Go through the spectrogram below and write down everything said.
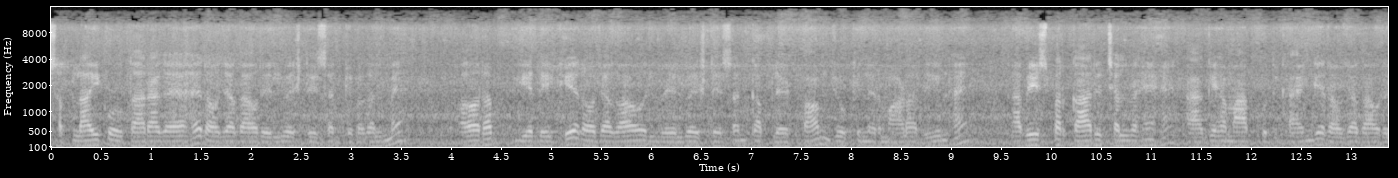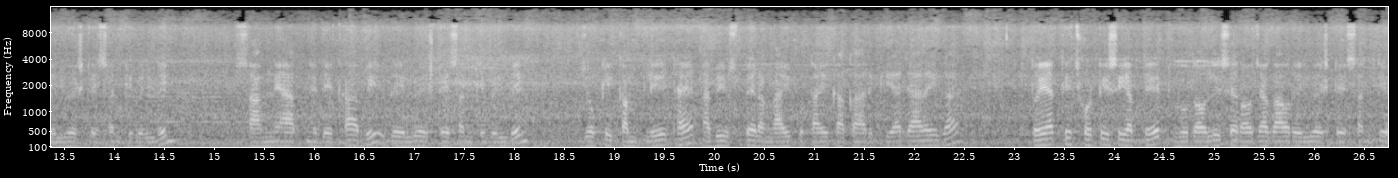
सप्लाई को उतारा गया है रौजा गाँव रेलवे स्टेशन के बगल में। और अब ये देखिए रौजा गाँव रेलवे स्टेशन का प्लेटफार्म जो कि निर्माणाधीन है अभी इस पर कार्य चल रहे हैं। आगे हम आपको दिखाएँगे रौजा गाँव रेलवे स्टेशन की बिल्डिंग। सामने आपने देखा अभी रेलवे स्टेशन की बिल्डिंग जो कि कंप्लीट है। अभी उस पर रंगाई पुताई का कार्य किया जाएगा। तो यह थी छोटी सी अपडेट रुदौली से रौजा गाँव रेलवे स्टेशन के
